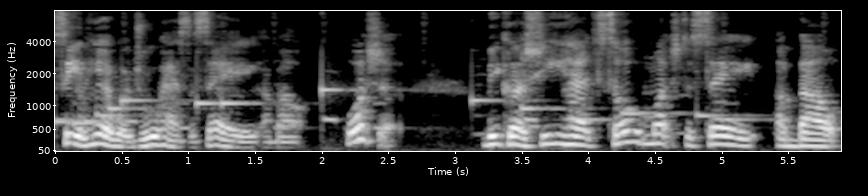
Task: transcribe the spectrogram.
see and hear what Drew has to say about Porsha, because she had so much to say about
